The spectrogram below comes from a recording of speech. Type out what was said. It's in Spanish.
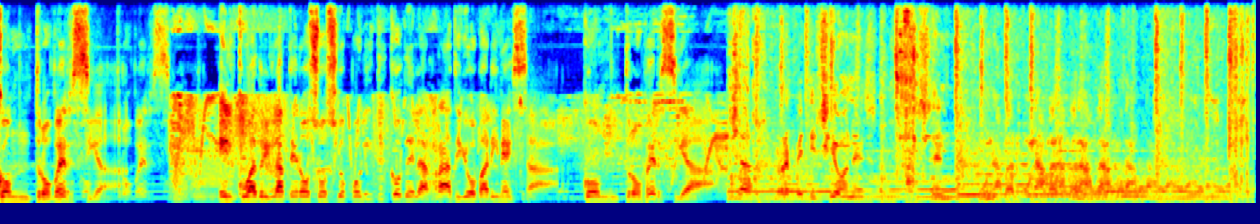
Controversia. El cuadrilátero sociopolítico de la radio barinesa. Controversia. Muchas repeticiones hacen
